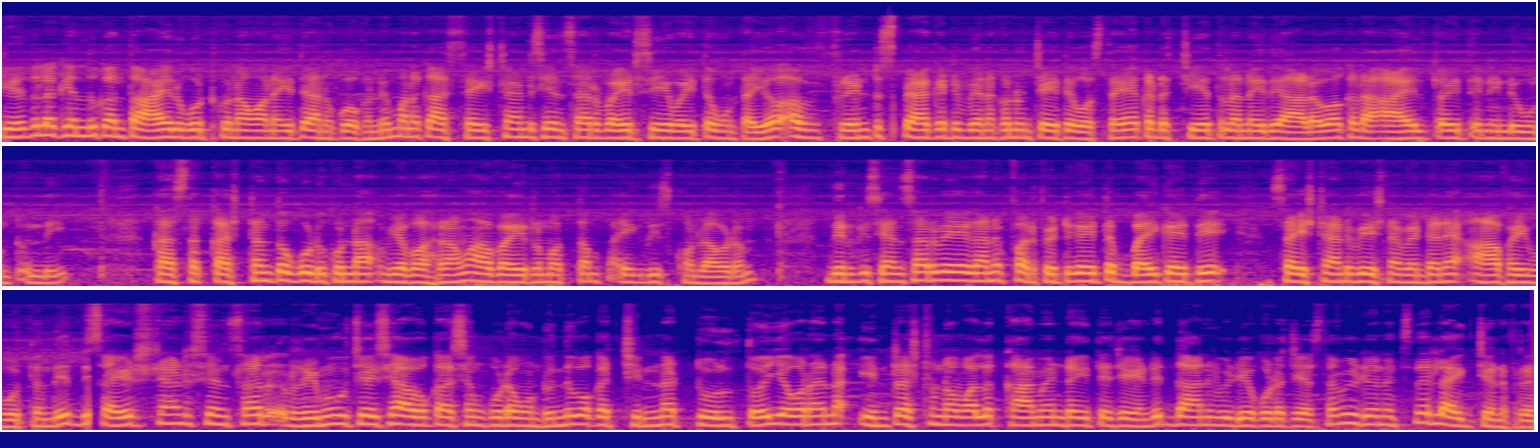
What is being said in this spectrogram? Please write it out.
చేతులకు ఎందుకు అంత ఆయిల్ కొట్టుకున్నామని అయితే అనుకోకండి. మనకు ఆ సైజ్ స్టాండ్ సెన్సార్ వైర్స్ ఏవైతే ఉంటాయో అవి ఫ్రంట్ ప్యాకెట్ వెనక నుంచి అయితే వస్తాయి. అక్కడ చేతులు అనేది ఆడవు అక్కడ ఆయిల్తో అయితే నిండి ఉంటుంది. కాస్త కష్టంతో కూడుకున్న వ్యవహారం ఆ వైర్లు మొత్తం పైకి తీసుకొని రావడం. దీనికి సెన్సార్ వేయగానే పర్ఫెక్ట్గా అయితే బైక్ అయితే సైడ్ స్టాండ్ వేసిన వెంటనే ఆఫ్ అయిపోతుంది. సైడ్ స్టాండ్ సెన్సార్ రిమూవ్ చేసే అవకాశం కూడా ఉంటుంది. ఒక చిన్న టూల్తో ఎవరైనా ఇంట్రెస్ట్ ఉన్న వాళ్ళు కామెంట్ అయితే చేయండి. దాని వీడియో కూడా చేస్తాం. వీడియో నచ్చితే లైక్ చేయండి ఫ్రెండ్స్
